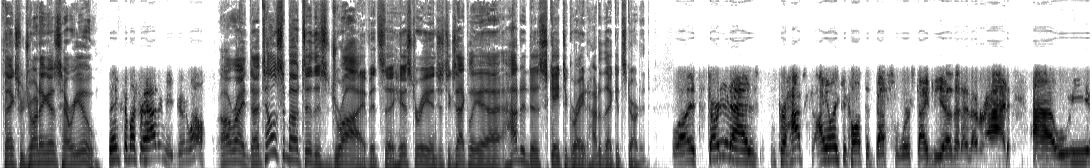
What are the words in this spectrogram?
thanks for joining us. How are you? Thanks so much for having me. Doing well. All right. Uh, tell us about uh, this drive, its uh, history, and just exactly uh, how did uh, Skate to Great, how did that get started? Well, it started as perhaps I like to call it the best worst idea that I've ever had. Uh, we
